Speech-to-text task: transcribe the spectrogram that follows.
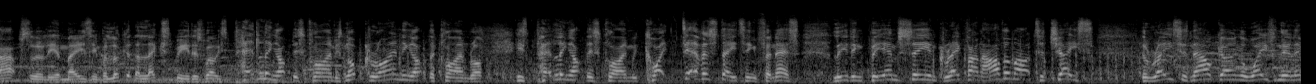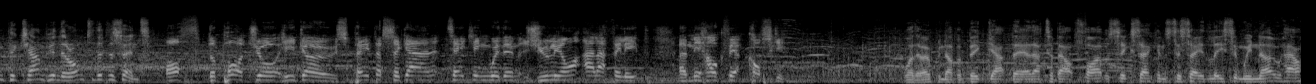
Absolutely amazing. But look at the leg speed as well. He's pedaling up this climb. He's not grinding up the climb, Rob. He's pedaling up this climb with quite devastating finesse, leaving BMC and Greg Van Avermaet to chase. The race is now going away from the Olympic champion. They're onto the descent. Off the Poggio he goes. Peter Sagan taking with him Julian Alaphilippe and Michal Kwiatkowski. Well, they opened up a big gap there. That's about five or six seconds, to say the least. And we know how,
